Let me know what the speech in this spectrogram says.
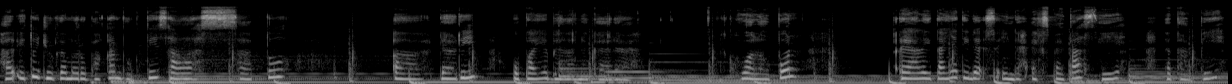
hal itu juga merupakan bukti salah satu uh, dari upaya bela negara. Walaupun realitanya tidak seindah ekspektasi, tetapi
